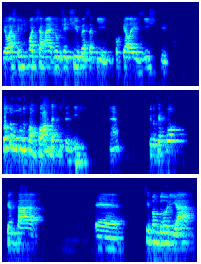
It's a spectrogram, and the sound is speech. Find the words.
Eu acho que a gente pode chamar de objetivo essa aqui, porque ela existe. Todo mundo concorda que isso existe, né? Se você for tentar é, se vangloriar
